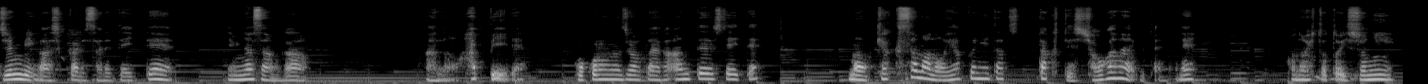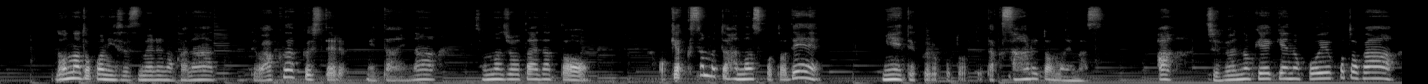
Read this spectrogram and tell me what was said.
準備がしっかりされていてで皆さんがあのハッピーで心の状態が安定していてもうお客様のお役に立ちたくてしょうがないみたいなねこの人と一緒にどんなとこに進めるのかなってワクワクしてるみたいなそんな状態だとお客様と話すことで見えてくることってたくさんあると思います。あ自分の経験のこういうことが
